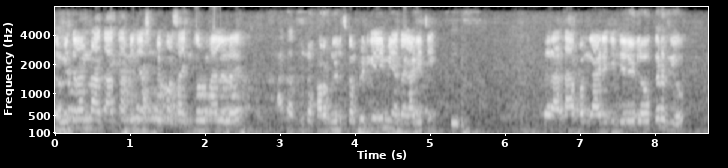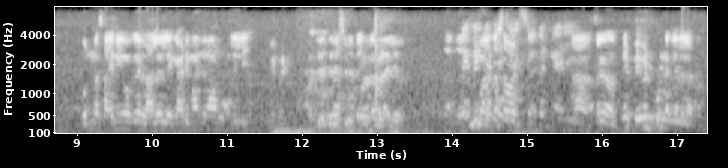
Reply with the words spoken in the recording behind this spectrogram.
तर मित्रांनो आता आता मी जस्ट पेपर साईन करून आलेलो आहे. आता पूर्ण फॉर्मॅलिटीज कंप्लीट केली मी आता गाडीची. तर आता आपण गाडीची डिलिव्हरी लवकरच घेऊ. पूर्ण सायनिंग वगैरे झालेलं आहे. गाडी माझ्या नावावर झालेली आहे. तुम्हाला कसं वाटतं. हा सगळं नाही पेमेंट पूर्ण केलेलं आपण.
